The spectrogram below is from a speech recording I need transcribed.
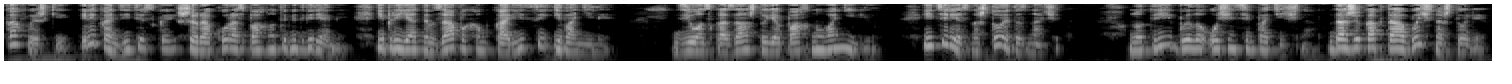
кафешки или кондитерской с широко распахнутыми дверями и приятным запахом корицы и ванили. Дион сказал, что я пахну ванилью. Интересно, что это значит? Внутри было очень симпатично. Даже как-то обычно, что ли.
